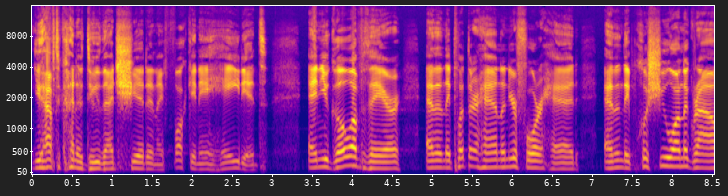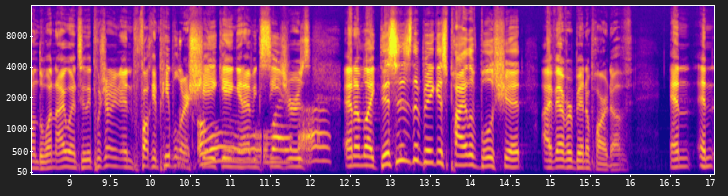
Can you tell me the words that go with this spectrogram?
you have to kind of do that shit, and I fucking hate it. And you go up there, and then they put their hand on your forehead, and then they push you on the ground. The one I went to, they push you, on, and fucking people are shaking and having Oh seizures. And I'm like, this is the biggest pile of bullshit I've ever been a part of. And and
